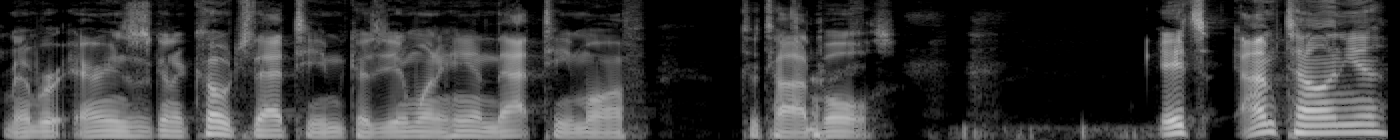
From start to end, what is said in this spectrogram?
Remember, Arians was going to coach that team because he didn't want to hand that team off to Todd Bowles. It's I'm telling you,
